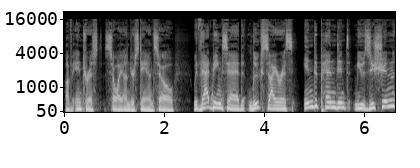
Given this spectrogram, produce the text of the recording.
of interest. So I understand. So, with that being said, Luke Cyrus, independent musician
